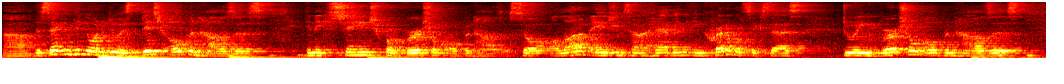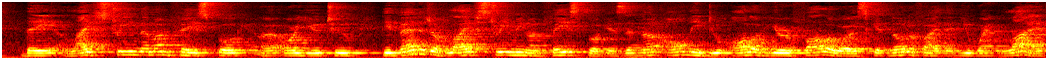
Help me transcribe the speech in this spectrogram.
Uh, the second thing you want to do is ditch open houses in exchange for virtual open houses. So a lot of agents are having incredible success doing virtual open houses. They live stream them on Facebook uh, or YouTube. The advantage of live streaming on Facebook is that not only do all of your followers get notified that you went live,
